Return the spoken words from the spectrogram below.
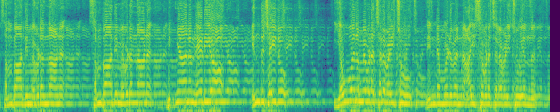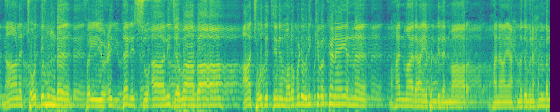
സമ്പാദ്യം എവിടെന്നാണ്? സമ്പാദ്യം എവിടെന്നാണ്? വിജ്ഞാനം നേടിയോ? എന്തു ചെയ്തു? യൗവനം എവിടെ ചെലവഴിച്ചു? നിന്റെ മുഴുവൻ ആയുസ് എവിടെ ചെലവഴിച്ചു എന്ന് നാളെ ചോദ്യമുണ്ട്. ആ ചോദ്യത്തിന് മറുപടി ഒരുക്കി വെക്കണേ എന്ന് മഹാന്മാരായ പണ്ഡിതന്മാർ മഹാനായ അഹമ്മദ് ബിൻ ഹംബൽ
